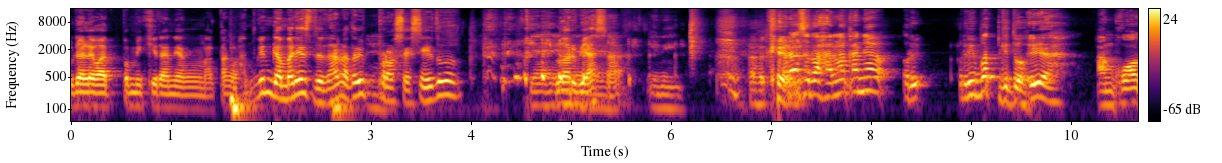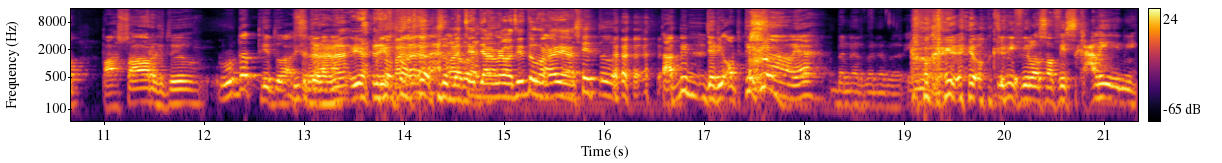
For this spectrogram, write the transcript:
udah lewat pemikiran yang matang lah. Mungkin gambarnya sederhana tapi prosesnya itu Ya, ya, luar ya, biasa. ya. Ini. Oke. Padahal sederhana kan ya ri- ribet gitu. Iya. Angkot, pasar gitu ya. Rudet gitu. Di sederhana, iya di mana macet jangan lewat situ makanya. Situ. Tapi jadi optimal ya. Benar benar benar. Ini, Oke, oke. ini filosofis sekali ini.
